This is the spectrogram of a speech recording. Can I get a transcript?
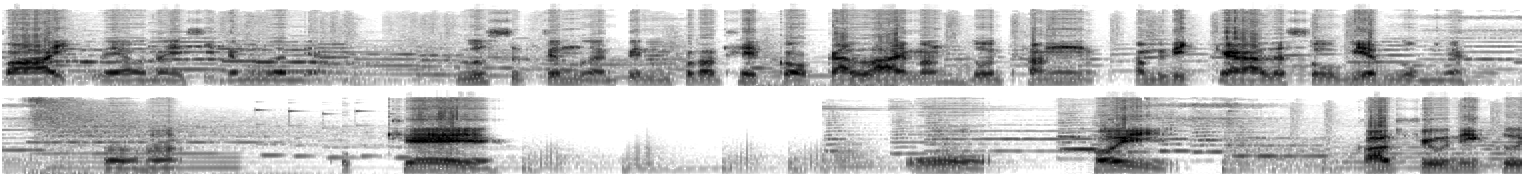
ฟ้าอีกแล้วในสีน้ำเงินเนี่ย รู้สึกจะเหมือนเป็นประเทศก่อการร้ายมั้งโดนทั้งอเมริกาและโซเวียตลุมเนี่ย เออฮะ โอเค โอ้ เฮ้ย คาร์ดฟิลนี่คือ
